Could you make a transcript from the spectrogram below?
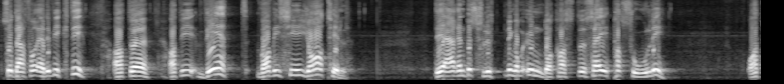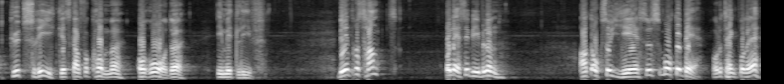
Så derfor er det viktig at, eh, at vi vet hva vi sier ja til. Det er en beslutning om å underkaste seg personlig, og at Guds rike skal få komme og råde i mitt liv. Det er interessant å lese i Bibelen at også Jesus måtte be. Har du tenkt på det?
